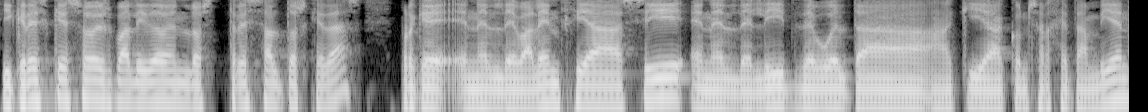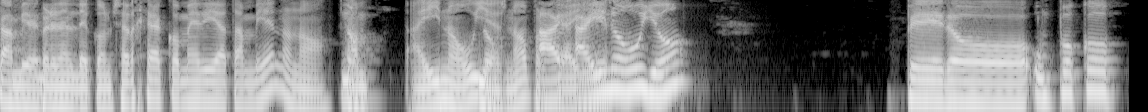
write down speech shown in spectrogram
¿Y crees que eso es válido en los tres saltos que das? Porque en el de Valencia sí, en el de Leeds de vuelta aquí a Conserje también. También. ¿Pero en el de Conserje a Comedia también o no? No. Ahí no huyes, ¿no? Porque ahí, ahí, ahí es- no huyo, pero un poco.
